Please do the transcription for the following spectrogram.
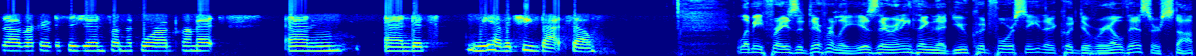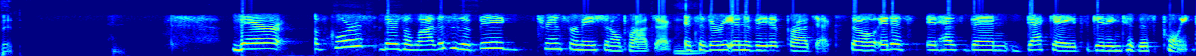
the record of decision from the Corps on permit, and and it's we have achieved that. So Let me phrase it differently: Is there anything that you could foresee that could derail this or stop it? There, of course, there's a lot. This is a big transformational project. It's a mm-hmm. very innovative project. So it is. It has been decades getting to this point,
